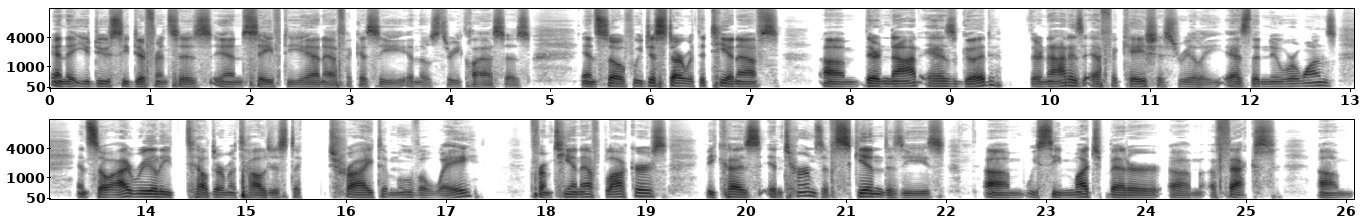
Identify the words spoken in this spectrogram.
and that you do see differences in safety and efficacy in those three classes. And so if we just start with the TNFs, um, they're not as good. They're not as efficacious, really, as the newer ones. And so I really tell dermatologists to try to move away from TNF blockers because, in terms of skin disease, um, we see much better um, effects um,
